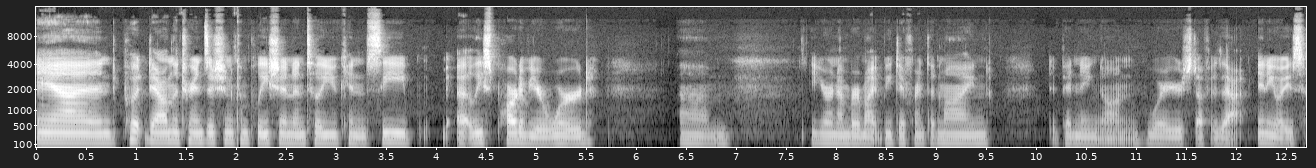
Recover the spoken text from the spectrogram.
and put down the transition completion until you can see at least part of your word. Um, your number might be different than mine depending on where your stuff is at. Anyways,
